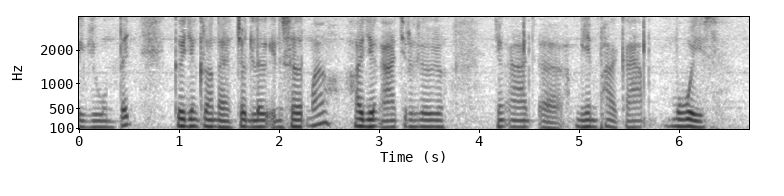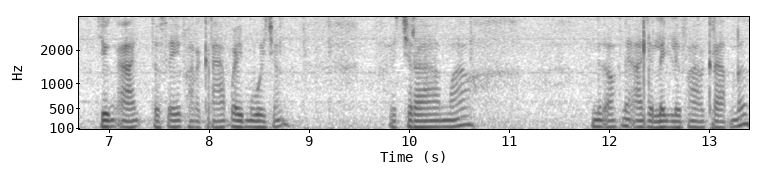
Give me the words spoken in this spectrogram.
review បន្តិចគឺយើងគ្រាន់តែចុចលើ insert មកហើយយើងអាចជ្រើសរើស យើងអាចមាន paragraph មួយយើងអាចទៅសេ paragraph អីមួយអញ្ចឹងច្រើនមកអ្នកនរគ្នាអាចចុចលើ paragraph នោះ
